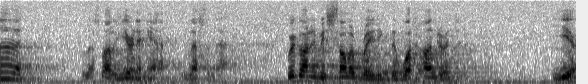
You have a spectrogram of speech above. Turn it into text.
uh, less about a year and a half, less than that, we're going to be celebrating the 100th year,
